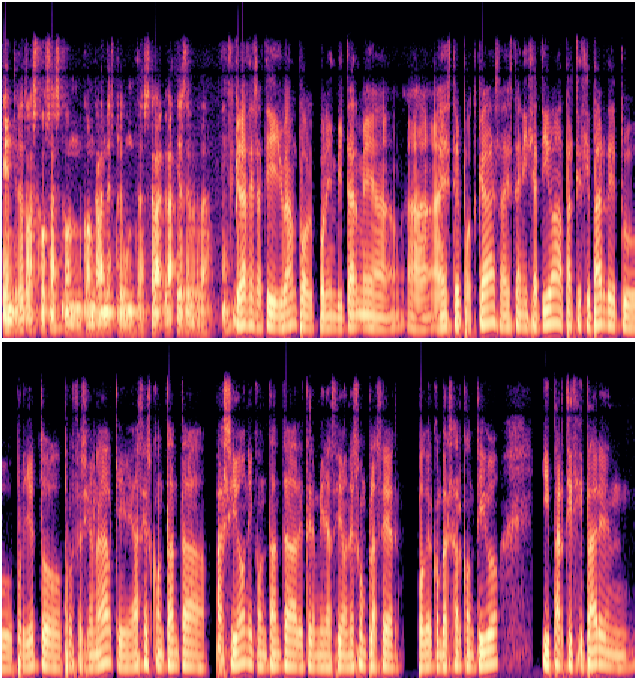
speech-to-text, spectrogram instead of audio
entre otras cosas con, grandes preguntas. Gracias de verdad. ¿eh? Gracias a ti, Joan, por, por invitarme a, a, este podcast, a esta iniciativa, a participar de tu proyecto profesional profesional que haces con tanta pasión y con tanta determinación. Es un placer poder conversar contigo y participar en,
